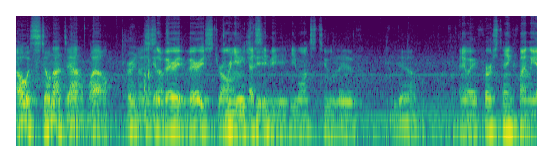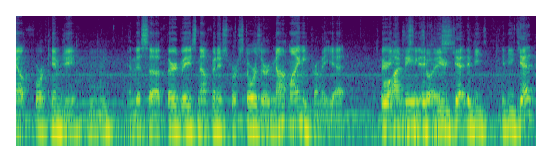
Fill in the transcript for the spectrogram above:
Oh, it's still not down. Wow, very nice. This is a very, very strong 3 SCV. He wants to live. yeah. Anyway, first tank finally out for Kimji. hmm And this uh, third base now finished for Storzerg, not mining from it yet. Well, I mean, if choice. you get if you if you get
